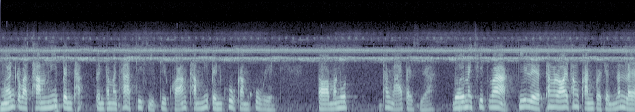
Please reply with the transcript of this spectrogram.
เหมือนกับว่าธรรมนี้เป็นเป็นธรรมชาติที่กีดที่ขวางธรรมนี้เป็นคู่กรรมคู่เวรต่อมนุษย์ทั้งหลายไปเสีย โดยไม่คิดว่ากิเลสทั้งร้อยทั้งพันเปอร์เซ็นต์นั่นแหละ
